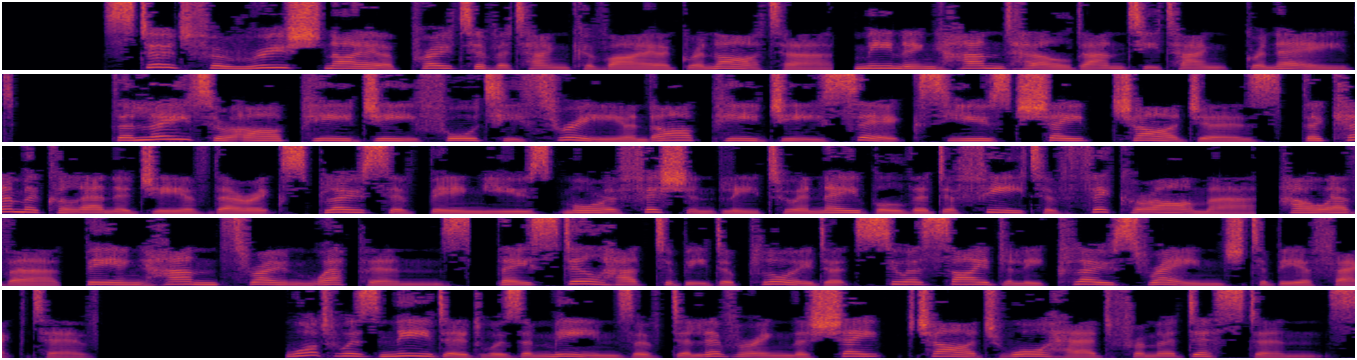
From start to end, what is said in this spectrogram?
stood for Rushnaya protivotankovaya granata, meaning handheld anti-tank grenade. The later RPG-43 and RPG-6 used shaped charges, the chemical energy of their explosive being used more efficiently to enable the defeat of thicker armor, however, being hand-thrown weapons, they still had to be deployed at suicidally close range to be effective. What was needed was a means of delivering the shaped charge warhead from a distance.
